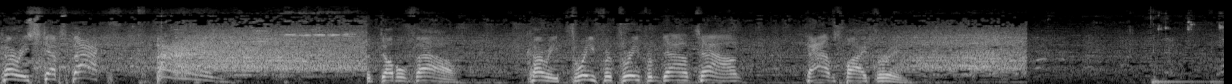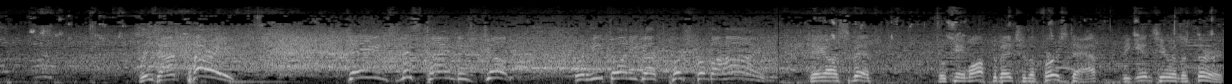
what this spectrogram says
Curry steps back. Bang! The double foul. Curry three for three from downtown. Cavs by three. Rebound, Curry! James mistimed his jump when he thought he got pushed from behind. J.R. Smith, who came off the bench in the first half, begins here in the third.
